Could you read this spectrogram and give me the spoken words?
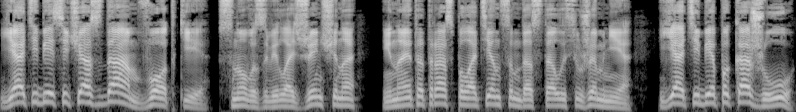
«Я тебе сейчас дам водки!» — снова завелась женщина, и на этот раз полотенцем досталось уже мне. «Я тебе покажу!»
